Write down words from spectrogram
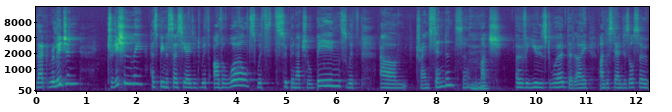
that religion traditionally has been associated with other worlds, with supernatural beings, with um, transcendence, a much overused word that I understand is also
